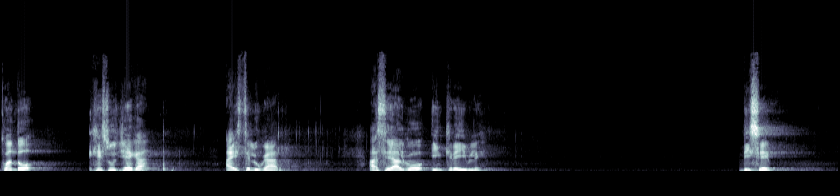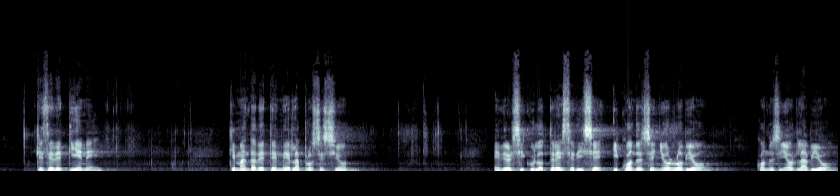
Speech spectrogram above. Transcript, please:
Cuando Jesús llega a este lugar, hace algo increíble. Dice que se detiene, que manda detener la procesión. En el versículo 13 dice, y cuando el Señor lo vio, cuando el Señor la vio,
